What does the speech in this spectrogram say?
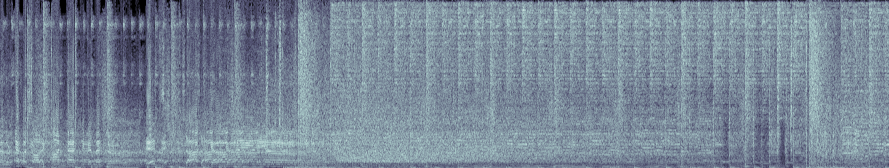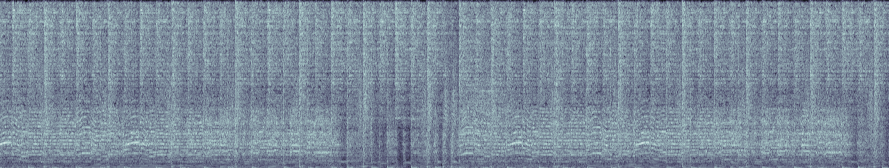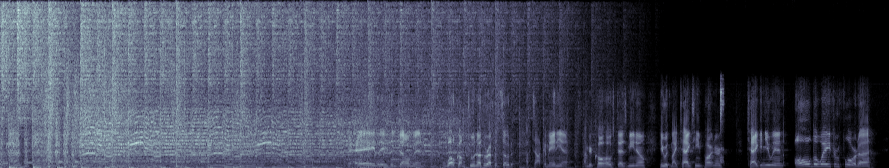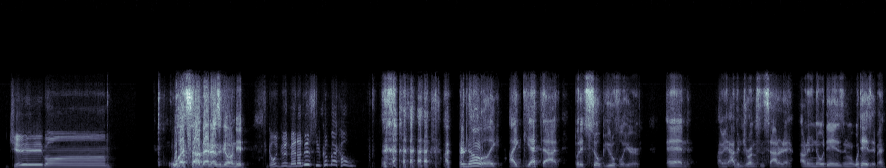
another episodic podcasting adventure. It's Talkamania. To another episode of Talkamania. I'm your co-host Desmino, here with my tag team partner, tagging you in all the way from Florida, J-Bomb. What's up, man? How's it going, dude? It's going good, man. I miss you. Come back home. I don't know. Like, I get that, but it's so beautiful here. And I mean, I've been drunk since Saturday. I don't even know what day it is anymore. What day is it, man?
